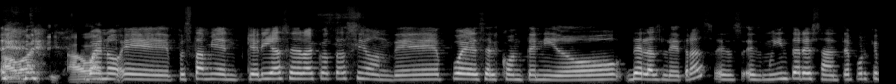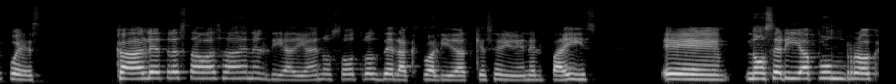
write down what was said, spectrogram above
Bueno, eh, pues también quería hacer acotación de pues el contenido de las letras. Es, es muy interesante porque pues cada letra está basada en el día a día de nosotros, de la actualidad que se vive en el país. Eh, no sería punk rock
